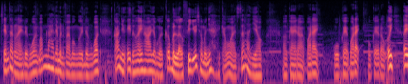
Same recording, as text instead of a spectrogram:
xem tới này đừng quên bấm like cho mình và mọi người đừng quên có những ý tưởng hay ho cho mọi người. Cứ bình luận phía dưới cho mình nhé. Cảm ơn bạn rất là nhiều. Ok rồi qua đây. Ok qua đây. Ok rồi. Ơi ơi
